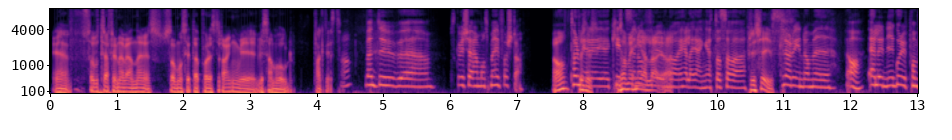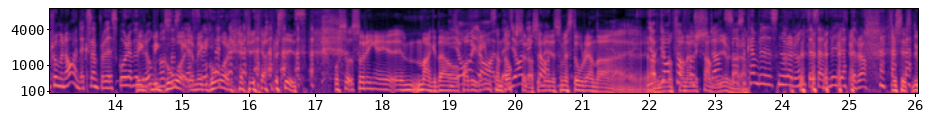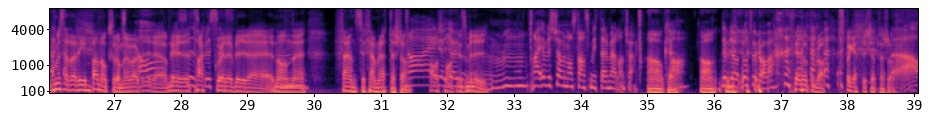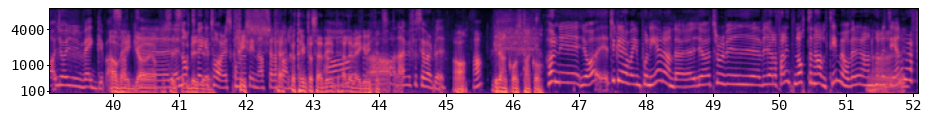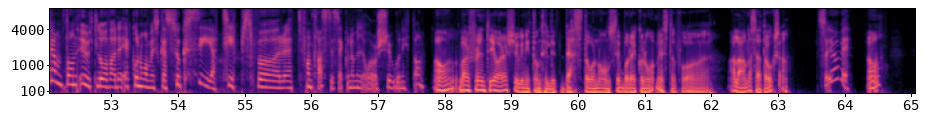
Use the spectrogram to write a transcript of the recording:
Eh, så att träffa dina vänner som att sitta på restaurang vid, vid samma bord, faktiskt. Ja. Men du, eh, ska vi köra hemma hos mig först då? Ja, Tar du med precis. dig kidsen med och hela- frun ja, och hela gänget och så Precis. knör in dem i, ja, eller ni går ut på en promenad exempelvis, går över Vi, bron vi och så går, ses ja, vi. går, ja precis. Och så, så ringer eh, Magda och Ja, Patrik ja, Vincent ja, också det är då, så blir det som en stor enda, eh, ja, det Jag, jag tar första, så, så kan vi snurra runt det sen, det blir jättebra. Precis, du kommer sätta ribban också då, men vad Ja, blir det? Blir det precis, taco precis. eller blir det någon Mm. eh, fancy femrätters då? Nej, jag- jag- Avsmakningsmeny? Mm, nej, jag vill köra någonstans mitt däremellan tror jag. Ah, okej. Ja. Ja, Det blir, låter väl bra va? det låter bra. Spagetti köttfärssås. Ja, jag är ju vägg va? Ja, vägg, att, ja, ja, eh, precis. Något vegetariskt kommer det fish finnas i alla fall. taco tänkte jag säga, det är inte heller vägg riktigt. Ja, nej, vi får se vad det blir. Ja, Ja. grönkålstaco. Hörni, jag tycker det här var imponerande. Jag tror vi, vi har i alla fall inte nått en halvtimme och vi har redan hunnit igenom våra 15 utlovade ekonomiska succétips för ett fantastiskt ekonomiår 2019. Ja, varför inte göra 2019 till ditt bästa år någonsin, både ekonomiskt och på alla andra sätt också? Så gör vi. Ja,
